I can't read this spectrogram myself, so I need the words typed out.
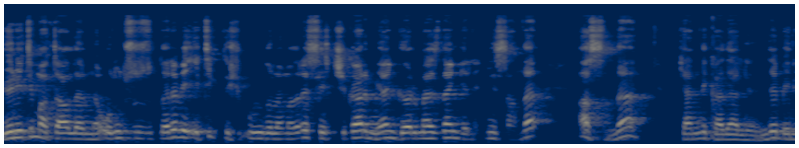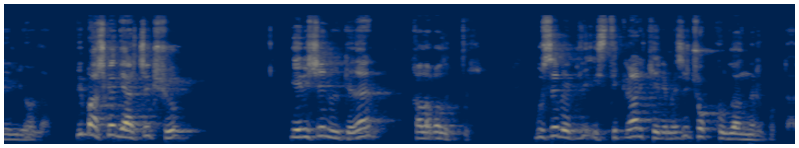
yönetim hatalarına, olumsuzluklara ve etik dışı uygulamalara ses çıkarmayan, görmezden gelen insanlar aslında kendi kaderlerinde belirliyorlar. Bir başka gerçek şu, gelişen ülkeler kalabalıktır. Bu sebeple istikrar kelimesi çok kullanılır burada.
